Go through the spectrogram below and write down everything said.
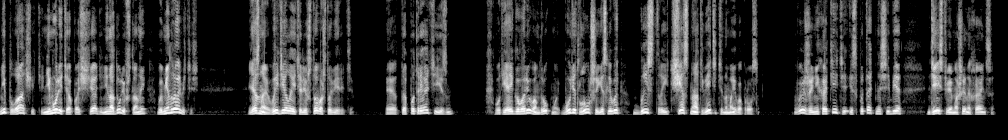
не плачете, не молите о пощаде, не надули в штаны. Вы мне нравитесь. Я знаю, вы делаете лишь то, во что верите. Это патриотизм. Вот я и говорю вам, друг мой, будет лучше, если вы быстро и честно ответите на мои вопросы. Вы же не хотите испытать на себе действия машины Хайнца.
